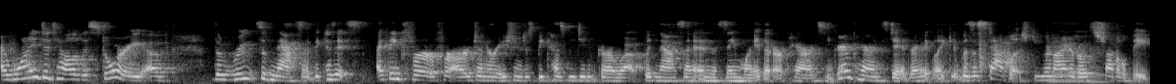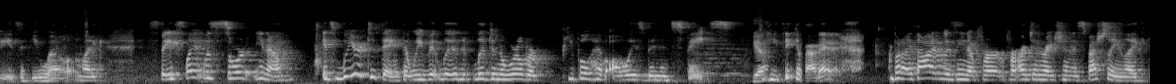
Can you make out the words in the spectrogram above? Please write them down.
I wanted to tell the story of the roots of NASA because it's I think for for our generation just because we didn't grow up with NASA in the same way that our parents and grandparents did, right? Like it was established. You and I are both shuttle babies, if you will, and like spaceflight was sort of you know it's weird to think that we've lived, lived in a world where people have always been in space Yeah. if you think about it but i thought it was you know for, for our generation especially like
